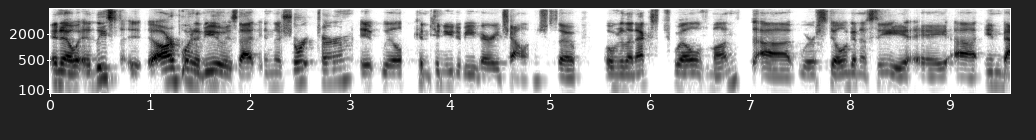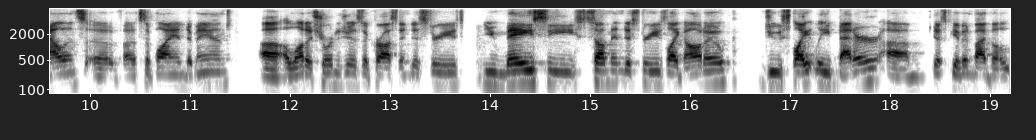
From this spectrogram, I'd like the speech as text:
you know, at least uh, our point of view is that in the short term, it will continue to be very challenged. So over the next 12 months, uh, we're still going to see a uh, imbalance of uh, supply and demand. Uh, a lot of shortages across industries. You may see some industries like auto do slightly better, um, just given by the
